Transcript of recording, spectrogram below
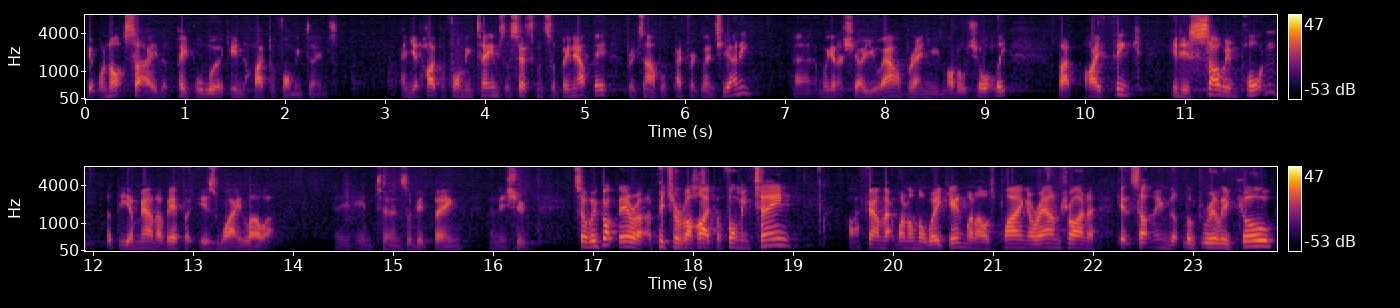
It will not say that people work in high performing teams. And yet high performing teams assessments have been out there. For example, Patrick Lencioni, uh, and we're going to show you our brand new model shortly. But I think it is so important that the amount of effort is way lower in, in terms of it being an issue. So we've got there a, a picture of a high performing team. I found that one on the weekend when I was playing around trying to get something that looked really cool.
